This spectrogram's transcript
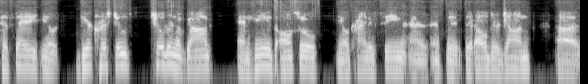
to say, you know, dear Christians, children of God, and he is also, you know, kind of seen as, as the, the elder John, uh,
